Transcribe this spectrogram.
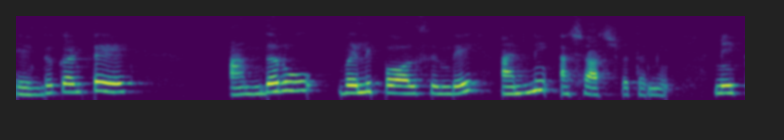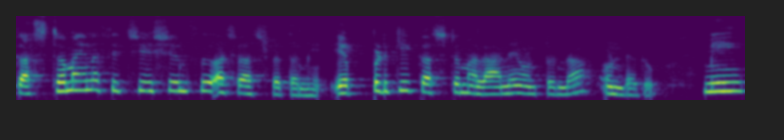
ఎందుకంటే అందరూ వెళ్ళిపోవాల్సిందే అన్నీ అశాశ్వతమే. మీ కష్టమైన సిచ్యుయేషన్స్ అశాశ్వతమే. ఎప్పటికీ కష్టం అలానే ఉంటుందా? ఉండదు. మీ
